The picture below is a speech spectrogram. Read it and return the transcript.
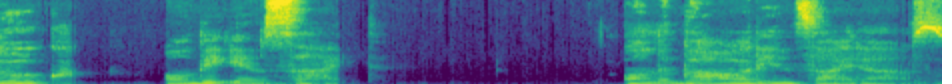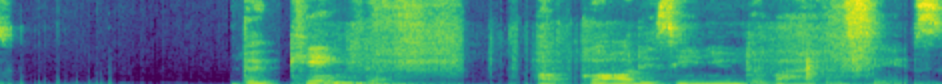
look on the inside, on the God inside us. The kingdom of God is in you, the Bible says.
